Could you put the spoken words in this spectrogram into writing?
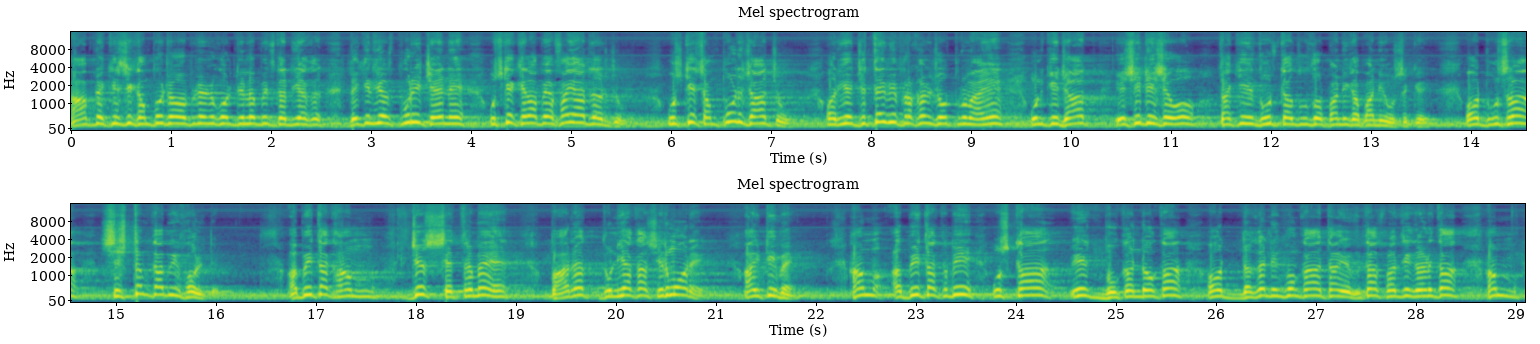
आपने किसी कंप्यूटर ऑपरेटर को निलंबित कर दिया कर, लेकिन जो पूरी चैन है उसके खिलाफ एफआईआर दर्ज हो उसकी संपूर्ण जाँच हो और ये जितने भी प्रकरण जोधपुर में आए उनकी जाँच एसीटी से हो ताकि दूध का दूध और पानी का पानी हो सके। और दूसरा सिस्टम का भी फॉल्ट है। अभी तक हम जिस क्षेत्र में भारत दुनिया का सिरमौर है आईटी में हम अभी तक भी उसका इस भूखंडों का और नगर निगमों का चाहे विकास प्राधिकरण का हम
